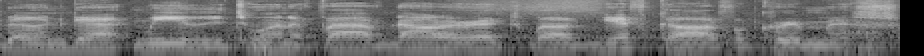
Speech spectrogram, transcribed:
done got me the $25 Xbox gift card for Christmas.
